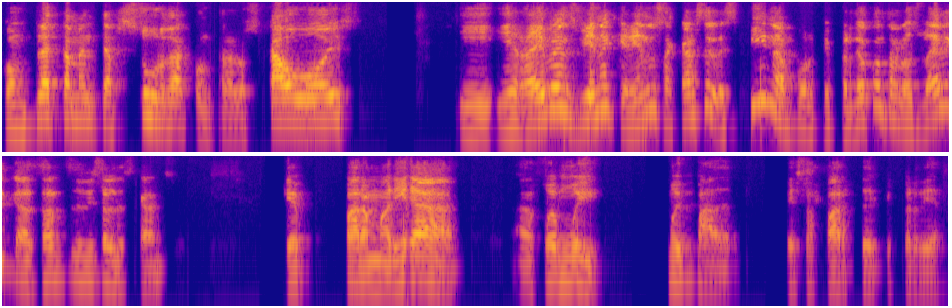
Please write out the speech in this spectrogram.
completamente absurda contra los Cowboys. Y, Ravens viene queriendo sacarse la espina porque perdió contra los Bengals antes de irse al descanso. Que para María ah, fue muy, muy padre esa parte de que perdieron.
